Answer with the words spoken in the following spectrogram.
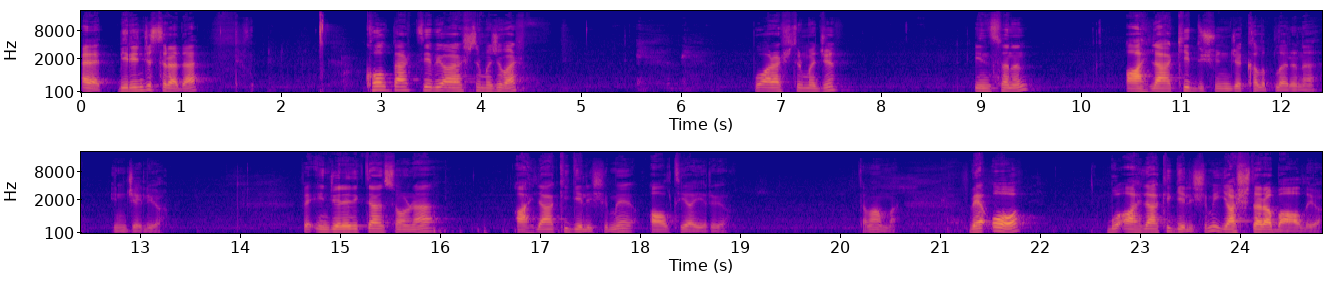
Evet, birinci sırada Kohlberg diye bir araştırmacı var. Bu araştırmacı insanın ahlaki düşünce kalıplarını inceliyor. Ve inceledikten sonra ahlaki gelişimi altıya ayırıyor. Tamam mı? Ve o bu ahlaki gelişimi yaşlara bağlıyor.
